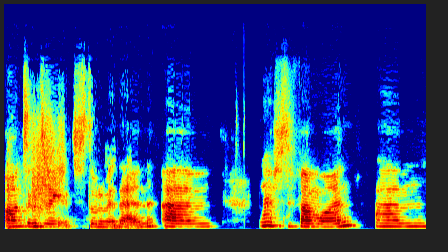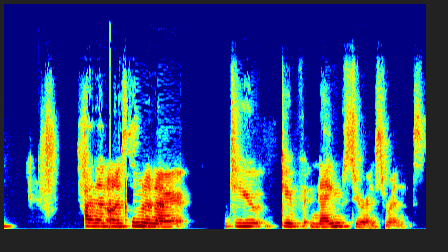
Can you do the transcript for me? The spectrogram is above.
answer considering I just thought of it then. Um, yeah, it's just a fun one. Um, and then on a similar note, do you give names to your instruments?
